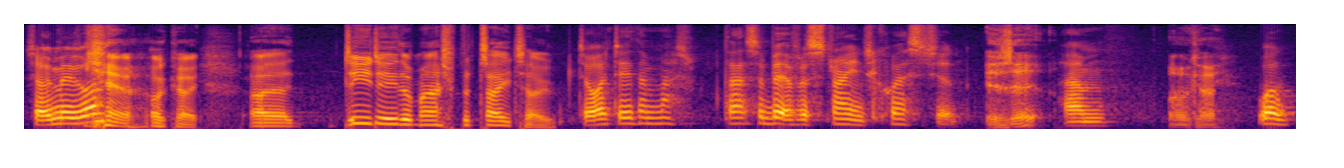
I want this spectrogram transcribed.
shall we move on? Yeah, okay. Uh, do you do the mashed potato? Do I do the mash? That's a bit of a strange question. Is it? Um, Okay. well,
